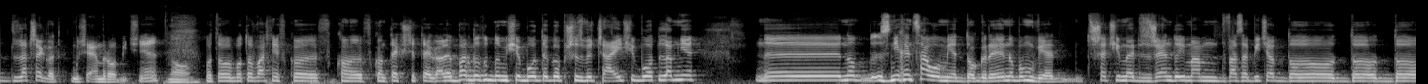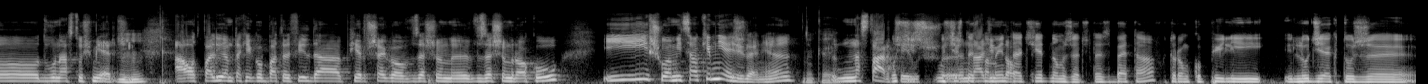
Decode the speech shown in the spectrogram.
dlaczego tak musiałem robić, nie? No. Bo, to, bo to właśnie w, w, w kontekście tego, ale bardzo trudno mi się było tego przyzwyczaić i było to dla mnie no, zniechęcało mnie do gry, no bo mówię, trzeci mecz z rzędu i mam dwa zabicia do, do, do 12 śmierci. Mhm. A odpaliłem takiego Battlefielda pierwszego w zeszłym, w zeszłym roku i szło mi całkiem nieźle, nie? Okay. Na starcie musisz, już. Musisz też pamiętać jedną rzecz, to jest beta, w którą kupili ludzie, którzy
